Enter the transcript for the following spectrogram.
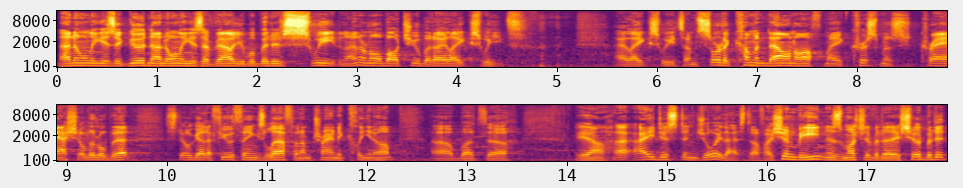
Not only is it good, not only is it valuable, but it is sweet. And I don't know about you, but I like sweets. I like sweets. I'm sort of coming down off my Christmas crash a little bit. Still got a few things left that I'm trying to clean up. Uh, but uh, yeah, I, I, just enjoy that stuff. I shouldn't be eating as much of it as I should, but it,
